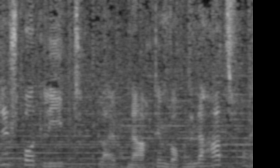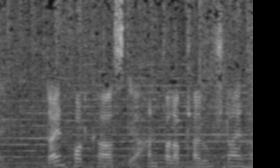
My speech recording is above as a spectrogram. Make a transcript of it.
den Sport liebt, bleibt nach dem Wochenende harzfrei. Dein Podcast der Handballabteilung Steinhausen.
